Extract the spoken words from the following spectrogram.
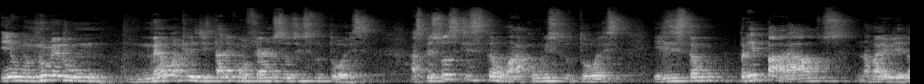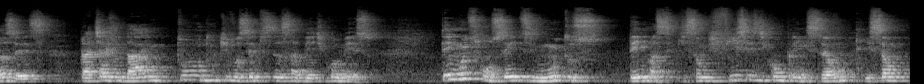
Erro número 1: um, não acreditar e confiar nos seus instrutores. As pessoas que estão lá como instrutores, eles estão preparados, na maioria das vezes, para te ajudar em tudo que você precisa saber de começo. Tem muitos conceitos e muitos temas que são difíceis de compreensão e são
